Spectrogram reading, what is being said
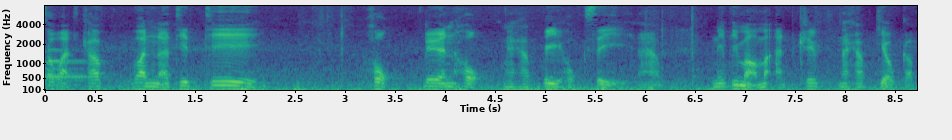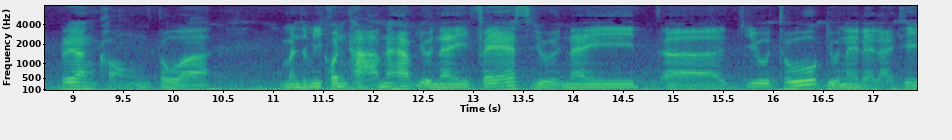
สวัสดิ์ครับ วันอาทิตย์ที่ 6 เดือน 6 นะครับ ปี 64 นะครับวันนี้พี่หมอมาอัดคลิปนะครับ เกี่ยวกับเรื่องของตัวมันจะมีคนถามนะครับ อยู่ในเฟซอยู่ในเอ่อ YouTube อยู่ในหลาย ๆ ที่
